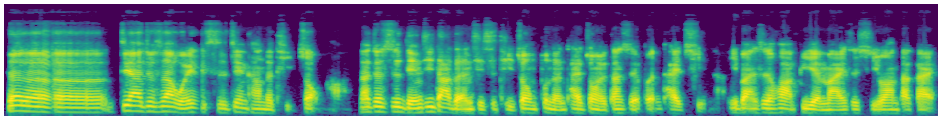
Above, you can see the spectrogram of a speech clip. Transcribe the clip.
那个第二就是要维持健康的体重哈，那就是年纪大的人其实体重不能太重，但是也不能太轻啊。一般是话 BMI 是希望大概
